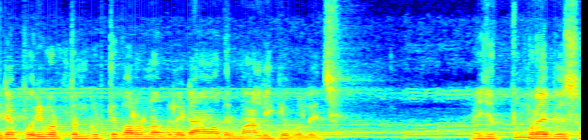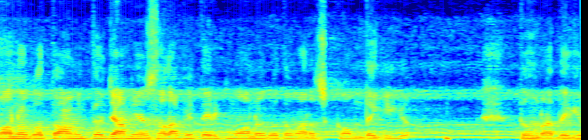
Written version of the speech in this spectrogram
এটা পরিবর্তন করতে পারো না বলে এটা আমাদের মালিকে বলেছে। এই যে তোমরা বেশ অনুগত, আমি তো জামিয়া সালাফিতে এরকম অনুগত মানুষ কম দেখি গো। তোমরা দেখি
